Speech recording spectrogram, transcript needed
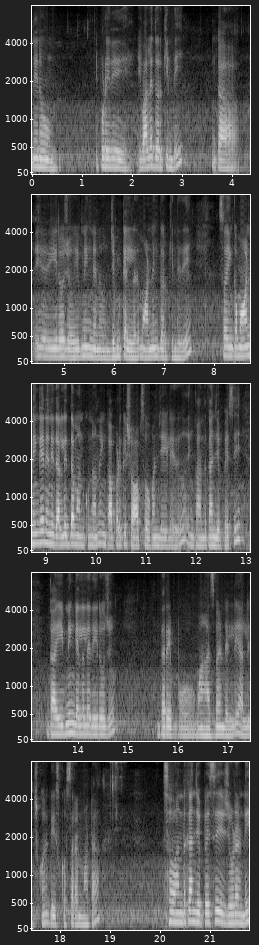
నేను ఇప్పుడు ఇది ఇవాళే దొరికింది. ఇంకా ఈరోజు ఈవినింగ్ నేను జిమ్కి వెళ్ళలేదు మార్నింగ్ దొరికింది ఇది సో ఇంకా మార్నింగే నేను ఇది అల్లిద్దాం అనుకున్నాను. ఇంకా అప్పటికి షాప్స్ ఓపెన్ చేయలేదు. ఇంకా అందుకని చెప్పేసి ఇంకా ఈవినింగ్ వెళ్ళలేదు ఈరోజు. ఇంకా రేపు మా హస్బెండ్ వెళ్ళి అల్లించుకొని తీసుకొస్తారనమాట సో అందుకని చెప్పేసి చూడండి.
